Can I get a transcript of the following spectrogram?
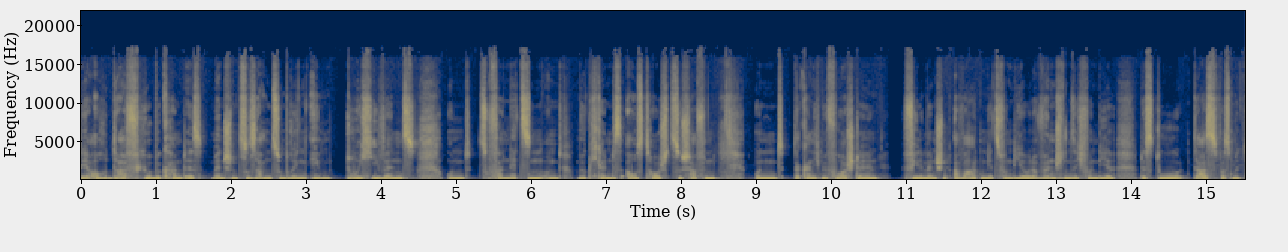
der auch dafür bekannt ist, Menschen zusammenzubringen, eben durch Events und zu vernetzen und Möglichkeiten des Austauschs zu schaffen. Und da kann ich mir vorstellen, Viele Menschen erwarten jetzt von dir oder wünschen sich von dir, dass du das, was mit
